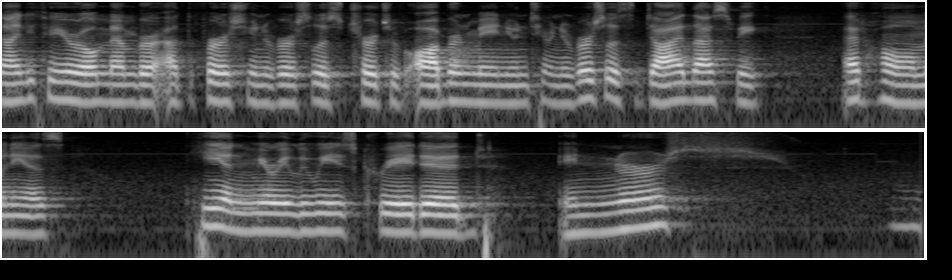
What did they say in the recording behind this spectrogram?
93 year old member at the First Universalist Church of Auburn, Maine Unitarian Universalist, died last week at home, and he has he and Mary Louise created a nurse hmm,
